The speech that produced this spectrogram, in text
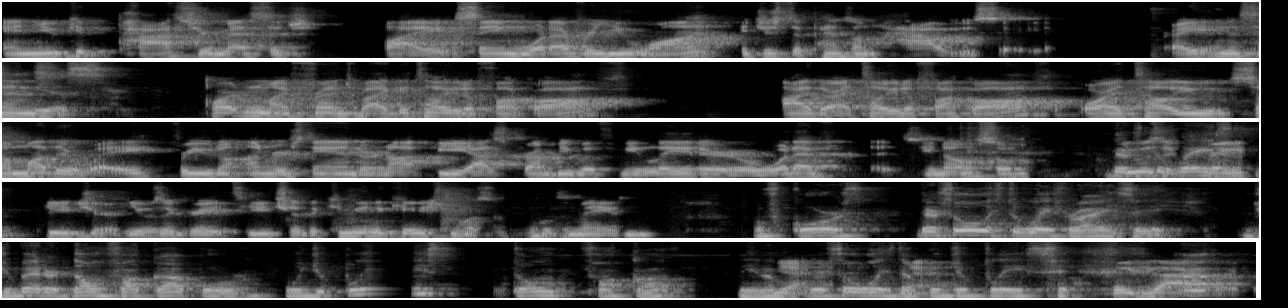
and you could pass your message by saying whatever you want. It just depends on how you say it, right? In a sense, Yes. pardon my French, but I could tell you to fuck off. Either I tell you to fuck off or I tell you some other way for you to understand or not be as grumpy with me later or whatever it is, you know? So There's he was a ways. great teacher. He was a great teacher. The communication was, was amazing. Of course, there's always the ways, right? Say, you better don't fuck up, or would you please don't fuck up? You know, Yeah. there's always the Yeah. would you please. Exactly. Uh,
